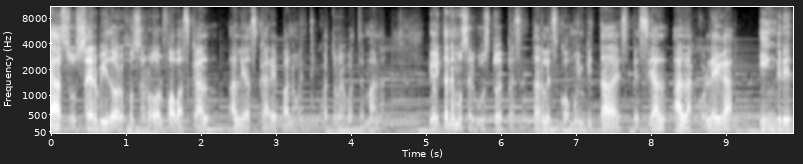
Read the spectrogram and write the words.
a su servidor, José Rodolfo Abascal, alias Carepa 94 de Guatemala. Y hoy tenemos el gusto de presentarles como invitada especial a la colega Ingrid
